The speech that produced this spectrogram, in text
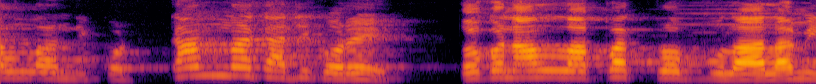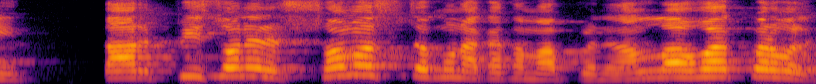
আল্লাহর নিকট কান্নাকাটি করে, তখন আল্লাহ পাক রব্বুল আলামিন তার পিছনের সমস্ত গুণাখাতা মাফ করে দেন। আল্লাহ আকবার বলে।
